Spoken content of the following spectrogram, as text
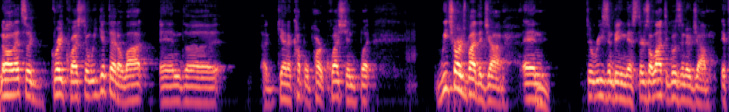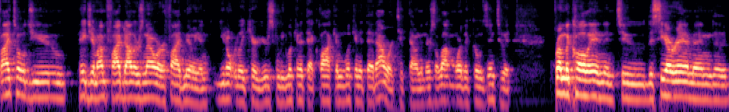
No, that's a great question. We get that a lot. And uh, again, a couple part question, but we charge by the job. And mm. the reason being this there's a lot that goes into a job. If I told you, hey, Jim, I'm $5 an hour or 5 million, you don't really care. You're just going to be looking at that clock and looking at that hour tick down. And there's a lot more that goes into it from the call in into the CRM and, uh,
